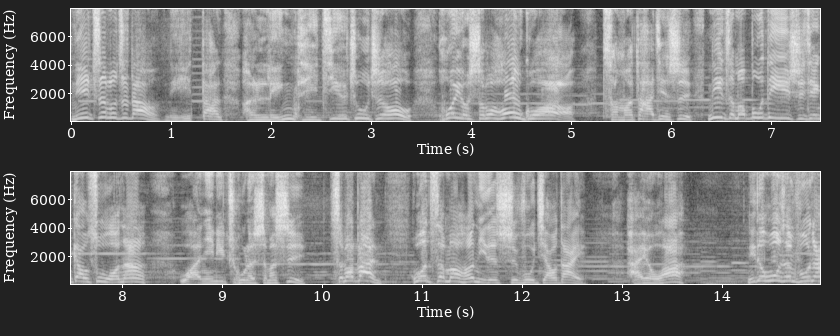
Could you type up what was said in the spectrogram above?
你知不知道？你一旦和灵体接触之后，会有什么后果？这么大件事，你怎么不第一时间告诉我呢？万一你出了什么事，怎么办？我怎么和你的师傅交代？还有啊，你的护身符呢？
